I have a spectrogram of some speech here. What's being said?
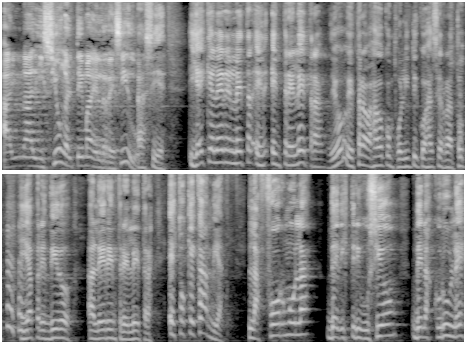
hay una adición al tema del residuo. Así es. Y hay que leer entre letras. Yo he trabajado con políticos hace rato y he aprendido a leer entre letras. ¿Esto qué cambia? La fórmula de distribución de las curules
